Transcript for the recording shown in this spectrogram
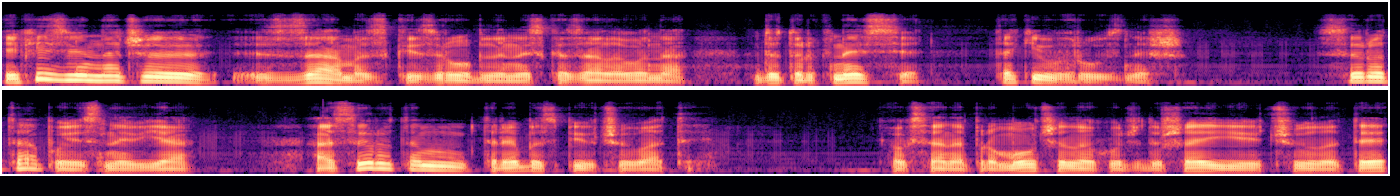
Якийсь він, наче замазки зроблений, сказала вона, доторкнешся, так і вгрузнеш. Сирота, пояснив я, а сиротам треба співчувати. Оксана промовчала, хоч душа її чула те,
